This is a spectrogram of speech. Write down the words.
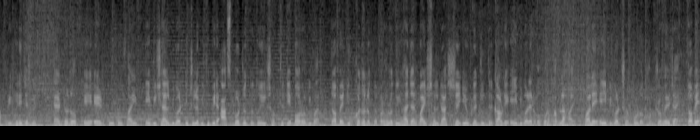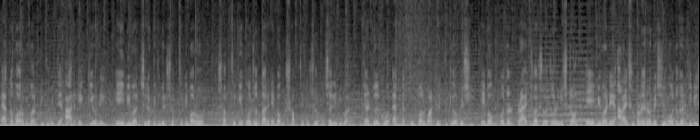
আপনি হেরে যাবেন Antonov A N two two five. এই বিশাল বিমানটি ছিল পৃথিবীর আজ পর্যন্ত তৈরি সব থেকে বড় বিমান। তবে দুঃখজনক ব্যাপার হলো দুই হাজার বাইশ সালে রাশিয়া ইউক্রেন যুদ্ধের কারণে এই বিমানের ওপর হামলা হয়। ফলে এই বিমান সম্পূর্ণ ধ্বংস হয়ে যায়। তবে এত বড় বিমান পৃথিবীতে আর একটিও নেই। এই বিমান ছিল পৃথিবীর সবথেকে বড় সব থেকে ওজনদার এবং সবথেকে শক্তিশালী বিমান, যার দৈর্ঘ্য একটা ফুটবল মাঠের থেকেও বেশি, এবং ওজন প্রায় ছয়শো চল্লিশ টন। এই বিমানে আড়াইশো টনেরও বেশি ওজনের জিনিস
